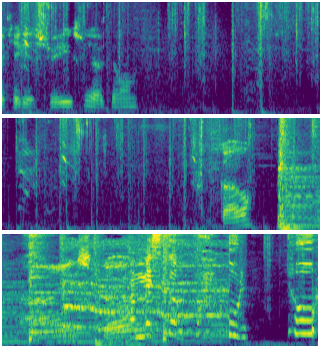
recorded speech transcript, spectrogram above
That kid get streaks. We gotta kill him. Go. Nice. Go. I missed the dude. Dude.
